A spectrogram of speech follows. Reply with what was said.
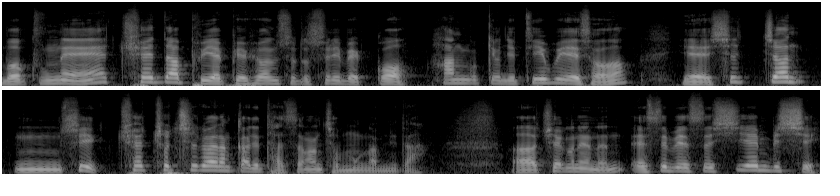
뭐 국내 최다 VIP 회원수도 수립했고 한국경제 TV에서 예, 실전 음, 수익 최초 7관왕까지 달성한 전문가입니다. 어, 최근에는 SBS, CNBC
